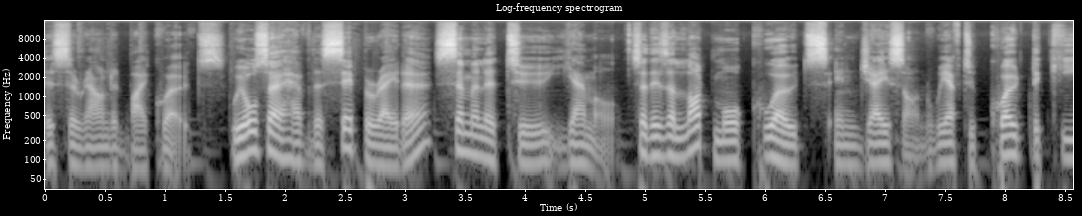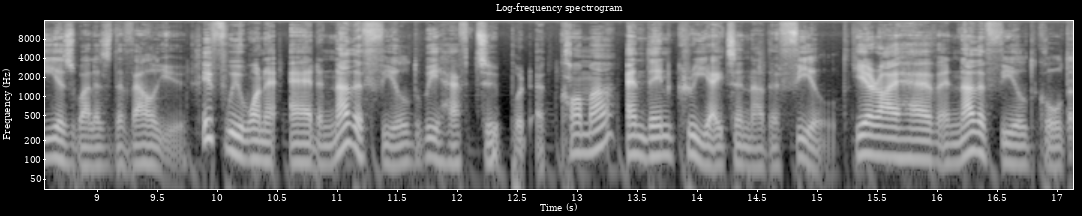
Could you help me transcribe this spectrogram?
is surrounded by quotes. We also have the separator similar to YAML. So there's a lot more quotes in JSON. We have to quote the key as well as the value. If we want to add another field, we have to put a comma and then create another field. Here I have another field called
